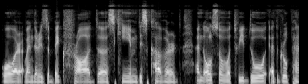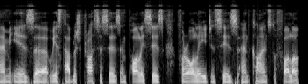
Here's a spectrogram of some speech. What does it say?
or when there is a big fraud uh, scheme discovered. And also, what we do at Group M is uh, we establish processes and policies for all agencies and clients to follow.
